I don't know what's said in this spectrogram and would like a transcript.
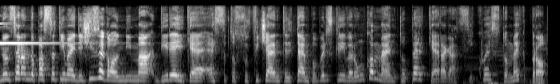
Non saranno passati mai 10 secondi, ma direi che è stato sufficiente il tempo per scrivere un commento perché, ragazzi, questo Mac Pro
